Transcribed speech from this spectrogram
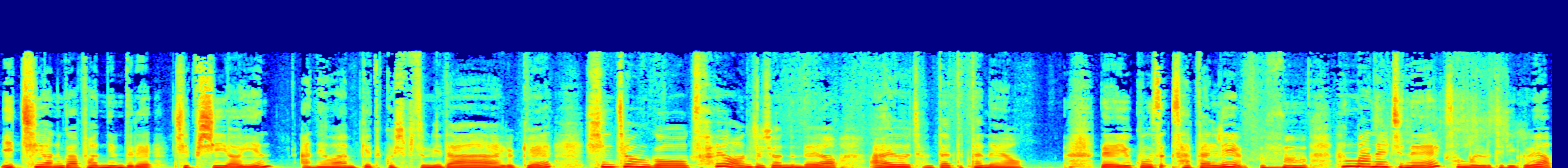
이치현과 번님들의 집시 여인 아내와 함께 듣고 싶습니다. 이렇게 신청곡 사연 주셨는데요. 아유, 참 따뜻하네요. 네, 6048님, 흑마늘 진액 선물로 드리고요.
